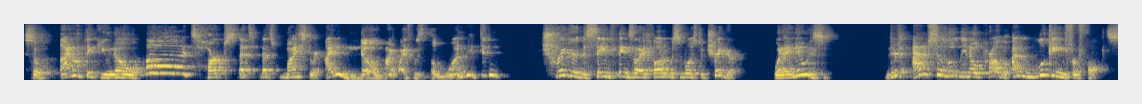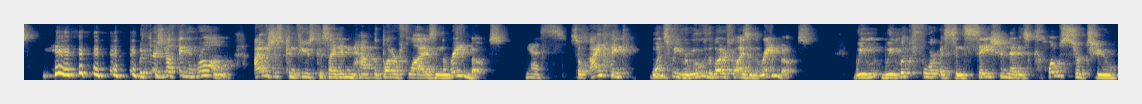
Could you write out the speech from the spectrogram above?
So I don't think you know, oh, it's harps. That's that's my story. I didn't know my wife was the one. It didn't trigger the same things that I thought it was supposed to trigger. What I knew is there's absolutely no problem. I'm looking for faults, but there's nothing wrong. I was just confused because I didn't have the butterflies and the rainbows. Yes. So I think once we remove the butterflies and the rainbows, we, we look for a sensation that is closer to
